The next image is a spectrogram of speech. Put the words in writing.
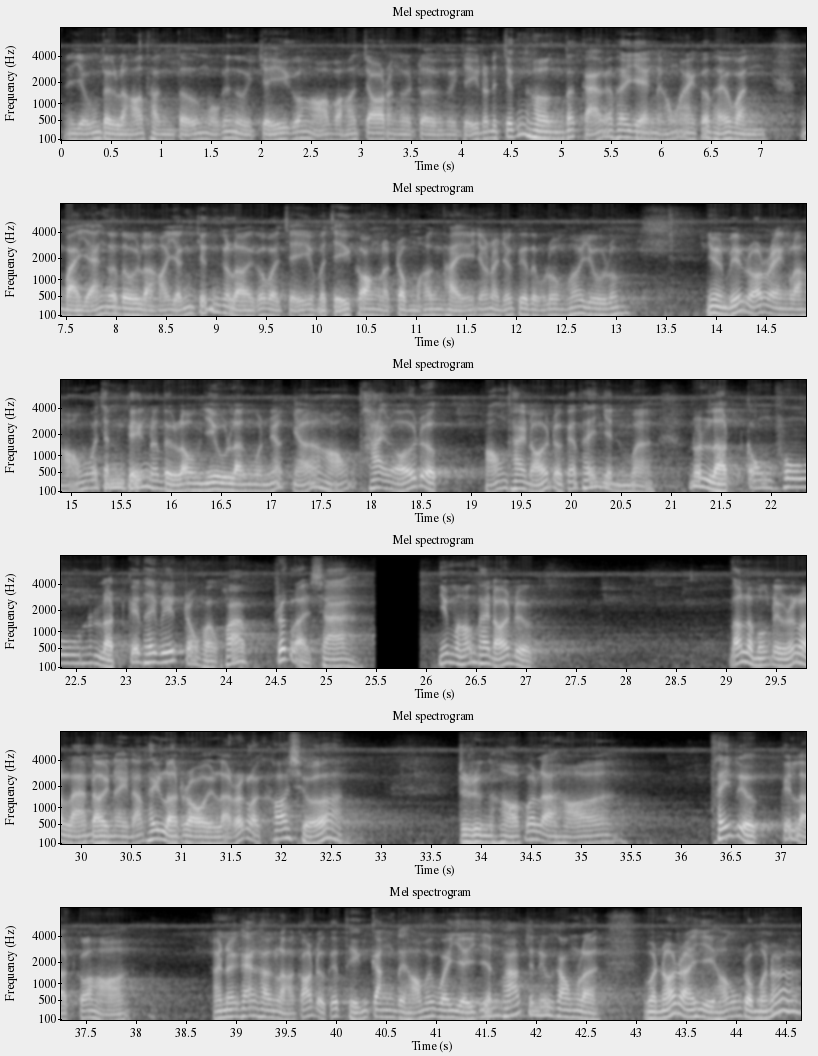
Dụng từ là họ thần tượng một cái người chị của họ và họ cho rằng người trường người chị đó nó chứng hơn tất cả cái thế gian này, không ai có thể bằng bài giảng của tôi là họ dẫn chứng cái lời của bà chị. Bà chị con là trùm hơn thầy chỗ này chỗ kia tùm luôn hối vui lắm. Nhưng mình biết rõ ràng là họ không có chánh kiến nữa, từ lâu nhiều lần mình nhắc nhở họ không thay đổi được họ không thay đổi được cái thấy nhìn mà nó lệch công phu, nó lệch cái thấy biết trong Phật pháp rất là xa. Nhưng mà không thay đổi được. Đó là một điều rất là lạ, đời này đã thấy lệch rồi là rất là khó sửa. Trường hợp đó là họ thấy được cái lệch của họ. Hay nói khác hơn là họ có được cái thiện căn thì họ mới quay về với chánh pháp, chứ nếu không là mình nói ra cái gì họ cũng trùm mình đó.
